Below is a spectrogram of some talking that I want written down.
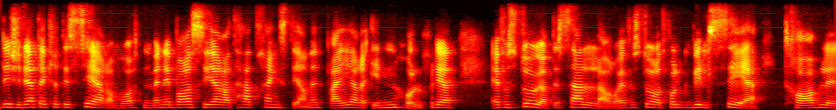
Det er ikke det at jeg kritiserer måten, men jeg bare sier at her trengs det gjerne et bredere innhold. fordi jeg forstår jo at det selger, og jeg forstår at folk vil se travle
